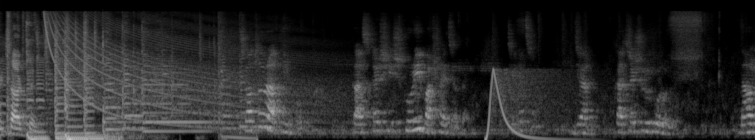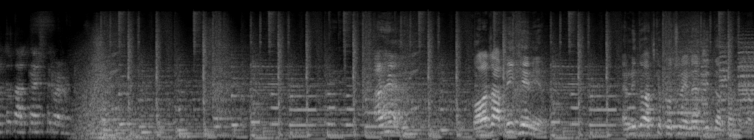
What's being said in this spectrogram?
ইটস আর্জেন্ট যত রাতই হোক। কাজটা শেষ করেই বাসায় যাবেন। ঠিক আছে? যান, কাজটা শুরু করুন। নাহলে তো কালকে আসতে পারবেন। আর হ্যাঁ কলাটা আপনি খেয়ে নিন এমনি তো আজকে প্রচুর এনার্জির দরকার হবে।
